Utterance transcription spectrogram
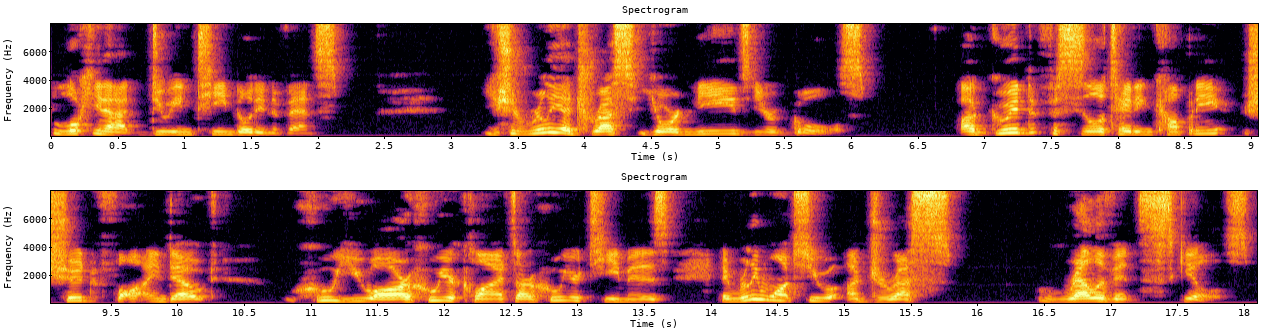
looking at doing team building events, you should really address your needs and your goals. A good facilitating company should find out who you are, who your clients are, who your team is, and really want to address relevant skills.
